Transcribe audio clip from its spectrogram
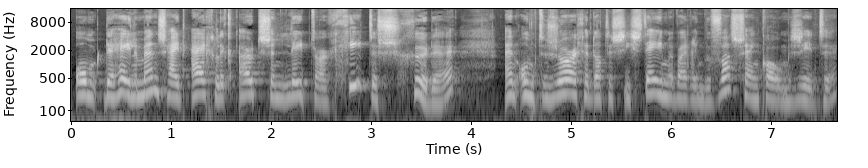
om de hele mensheid eigenlijk uit zijn lethargie te schudden. En om te zorgen dat de systemen waarin we vast zijn komen zitten.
